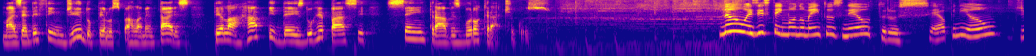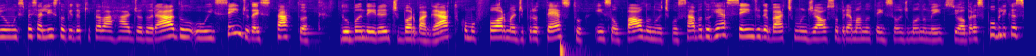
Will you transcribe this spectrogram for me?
mas é defendido pelos parlamentares pela rapidez do repasse sem entraves burocráticos. Não existem monumentos neutros, é a opinião de um especialista ouvido aqui pela Rádio Dourado, o incêndio da estátua do bandeirante Borba Gato como forma de protesto em São Paulo no último sábado reacende o debate mundial sobre a manutenção de monumentos e obras públicas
